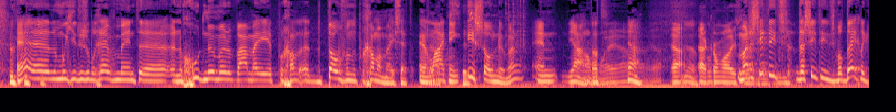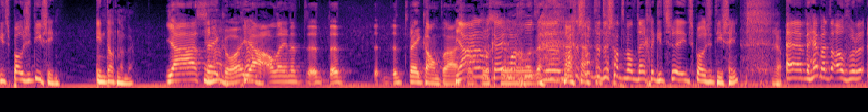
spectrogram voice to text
He, dan moet je dus op een gegeven moment uh, een goed nummer waarmee je het programma, de toon van het programma mee zet. En ja, Lightning precies. is zo'n nummer. En ja, oh, dat. Mooi, ja, ja. ja, kan wel iets maar er zit, iets, er zit iets, wel degelijk iets positiefs in. In dat nummer. Ja, zeker hoor. Ja, alleen het, het, het de, de, twee kanten eigenlijk. Ja, oké, okay, dus, maar goed. Uh, maar er, zat, er zat wel degelijk iets, iets positiefs in. Ja. Uh, we hebben het over,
